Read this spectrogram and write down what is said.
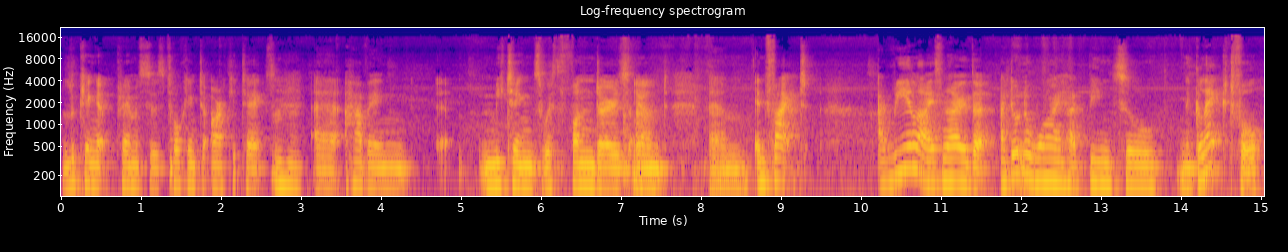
looking at premises, talking to architects, Mm-hmm. uh, having uh, meetings with funders, Yeah. and um, in fact, I realise now that I don't know why I've been so neglectful,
